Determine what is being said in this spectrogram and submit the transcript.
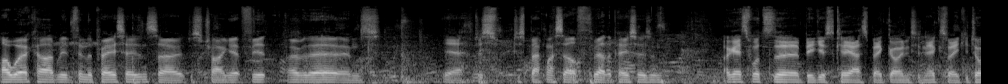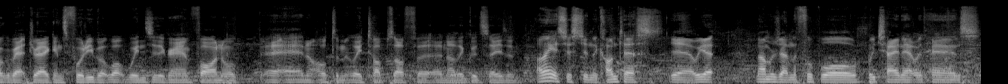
I work hard with in the pre-season, so just try and get fit over there, and yeah, just just back myself throughout the pre-season. I guess what's the biggest key aspect going into next week? You talk about Dragons footy, but what wins you the grand final and ultimately tops off another good season? I think it's just in the contest. Yeah, we get numbers around the football, we chain out with hands,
